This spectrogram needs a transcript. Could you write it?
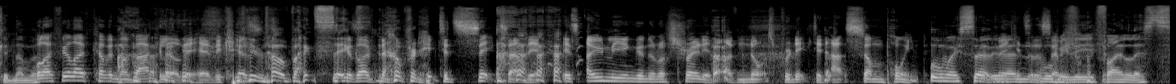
good number. Well, I feel I've covered my back a little bit here because You've now back six. because I've now predicted six out of the eight. It's only England and Australia that I've not predicted at some point. Almost certainly then to the will be the finalists.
